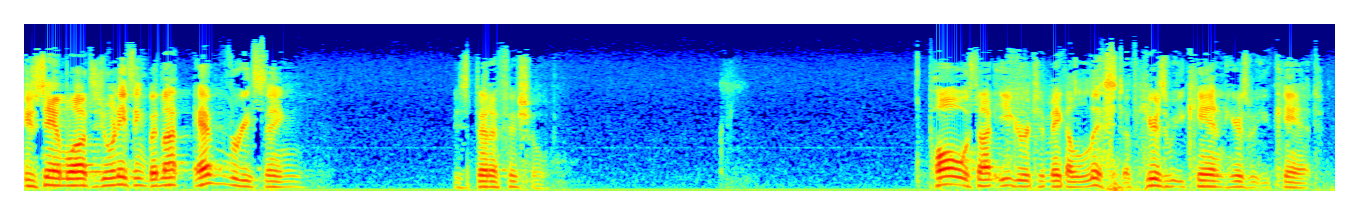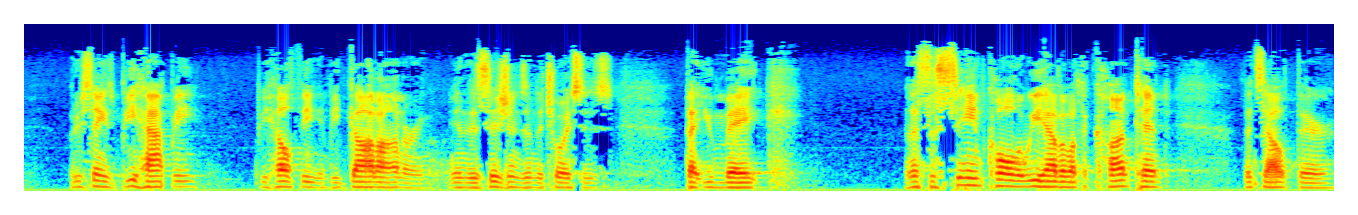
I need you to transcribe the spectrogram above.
You say, I'm allowed to do anything, but not everything is beneficial. Paul was not eager to make a list of here's what you can and here's what you can't. What he's saying is be happy, be healthy, and be God honoring in the decisions and the choices that you make. And that's the same call that we have about the content that's out there.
